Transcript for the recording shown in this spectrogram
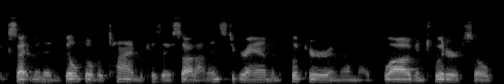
excitement had built over time because they saw it on Instagram and Flickr and on my blog and Twitter. So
